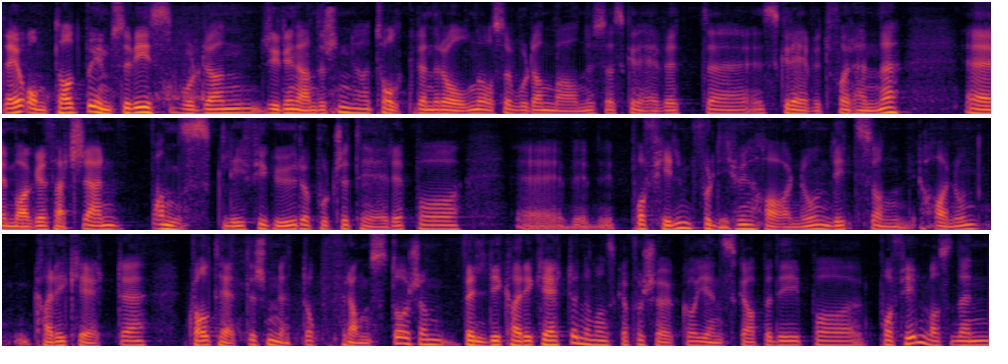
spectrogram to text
Det er jo omtalt på ymse vis hvordan Gillian Anderson tolker den rollen, og også hvordan manus er skrevet, eh, skrevet for henne. Eh, Margaret Thatcher er en vanskelig figur å portrettere på Eh, på film fordi hun har noen sånn, har noen karikerte kvaliteter som nettopp framstår som veldig karikerte når man skal forsøke å gjenskape de på, på film. Altså den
